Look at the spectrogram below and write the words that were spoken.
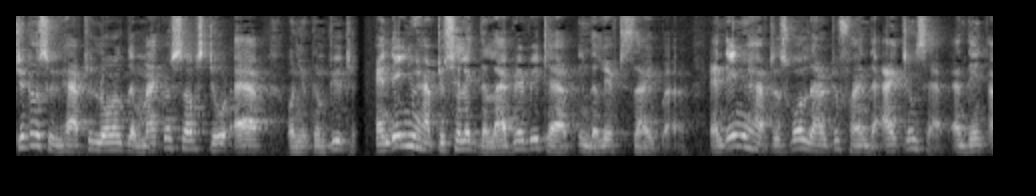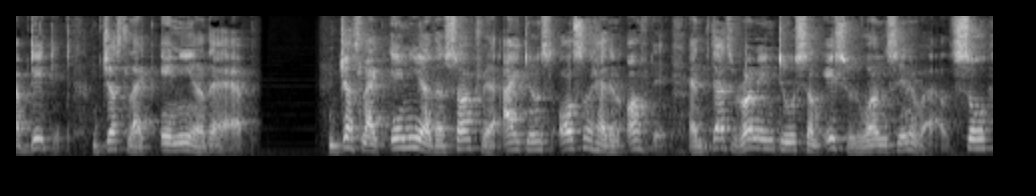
To do so, you have to launch the Microsoft Store app on your computer. And then you have to select the Library tab in the left sidebar. And then you have to scroll down to find the iTunes app and then update it, just like any other app. Just like any other software, iTunes also has an update and does run into some issues once in a while. So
